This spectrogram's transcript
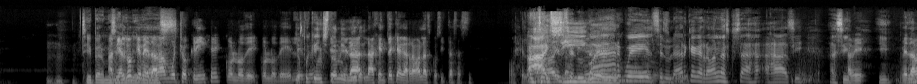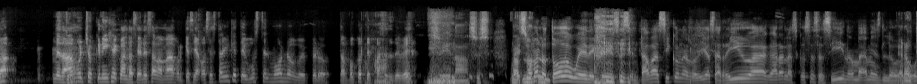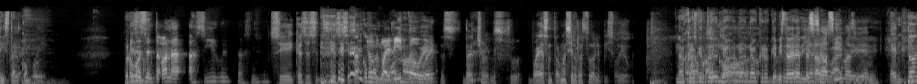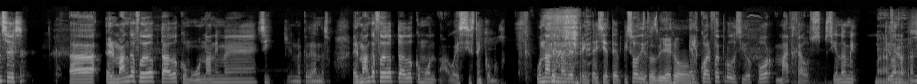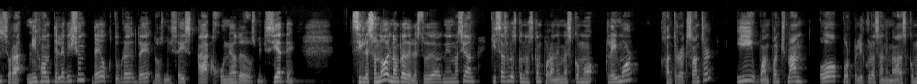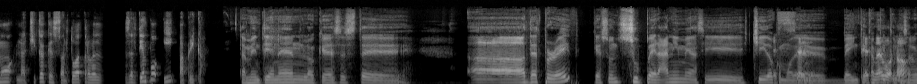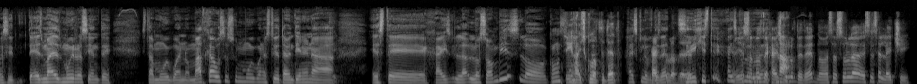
Sí, pero A mis mí algo que me daba mucho cringe con lo de, con lo de él. Yo fui cringe toda mi era vida. la gente que agarraba las cositas así. Las- Ay, sí, celular, güey. el celular que agarraban las cosas, ajá, ajá, así, así. A mí Y me daba, me daba mucho cringe cuando hacían esa mamá, porque decía, o sea, está bien que te guste el mono, güey, pero tampoco te Ajá. pases de ver. Sí, no, sí, sí. No, súmalo no- todo, güey, de que se sentaba así con las rodillas arriba, agarra las cosas así, no mames, lo Era autista el compa. güey. Pero bueno, se sentaban a- así, güey, así. sí, que se, que se sienta como mono, huevito, güey. güey. Es- De hecho, es- voy a sentarme así el resto del episodio, güey. No creo No, que tú, no, no, no creo que debiste haber empezado así, más bien. güey. Entonces, ah, el manga fue adaptado como un anime. Sí, sí, me quedé en eso. El manga fue adaptado como un. Ah, güey, sí está incómodo. Un anime de 37 episodios, Estás viejo. el cual fue producido por Madhouse, siendo emitido en la transmisora Nihon Television de octubre de 2006 a junio de 2007. Si les sonó el nombre del estudio de animación, quizás los conozcan por animes como Claymore, Hunter x Hunter y One Punch Man, o por películas animadas como La chica que saltó a través del tiempo y Paprika. También tienen lo que es este ah, Death Parade, que es un super anime así chido, como de 20 es nuevo, capítulos, ¿no? algo así. Es más, es muy reciente, está muy bueno. Madhouse es un muy buen estudio. También tienen a Sí. este High- la- los zombies, lo, ¿cómo se Sí, llama? High School of the Dead. High School of High the School Dead. of the ¿Sí Dead. dijiste? High Ellos School son of los de? High No. School of the Dead, no, ese es, la, ese es el Echi.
